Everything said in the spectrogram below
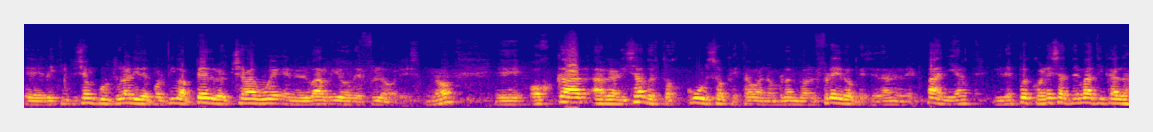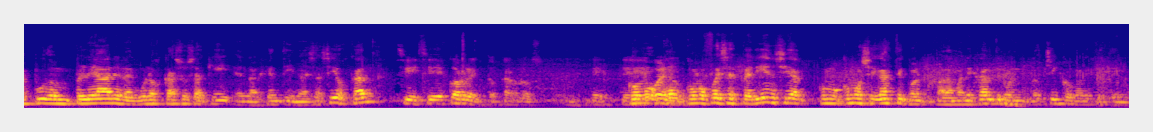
eh, la institución cultural y deportiva Pedro Chagüe en el barrio de Flores. ¿no? Eh, Oscar ha realizado estos cursos que estaba nombrando Alfredo, que se dan en España, y después con esa temática las pudo emplear en algunos casos aquí en la Argentina. ¿Es así, Oscar? Sí, sí, es correcto, Carlos. Este, ¿Cómo, fue esa experiencia? ¿Cómo, cómo llegaste para manejarte con los chicos con este tema?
